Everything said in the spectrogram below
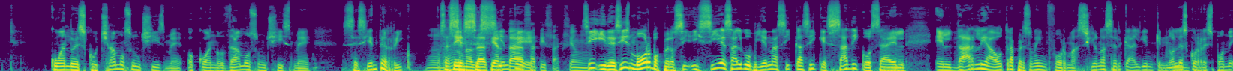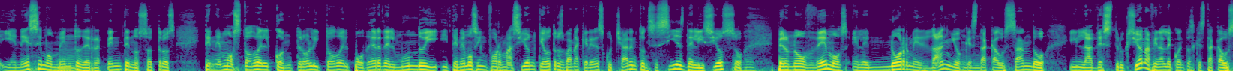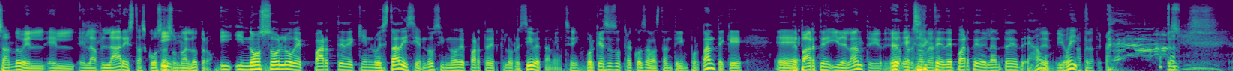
cuando escuchamos un chisme o cuando damos un chisme, se siente rico. O sea, Sí, se, nos se da cierta siente- satisfacción. Sí, y decís morbo, pero sí, y sí es algo bien así casi que sádico. O sea, el, el darle a otra persona información acerca de alguien que no les corresponde y en ese momento de repente nosotros tenemos todo el control y todo el poder del mundo y, y tenemos información que otros van a querer escuchar. Entonces sí es delicioso, pero no vemos el enorme daño que está causando y la destrucción a final de cuentas que está causando el, el- el hablar estas cosas Y- uno al otro. Y, y no solo de parte de quien lo está diciendo, sino de parte del que lo recibe también. Sí. Porque eso es otra cosa bastante importante, que... eh, de parte y delante de la persona. de parte y delante de... ah, de Dios. wait. Ah, espérate.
